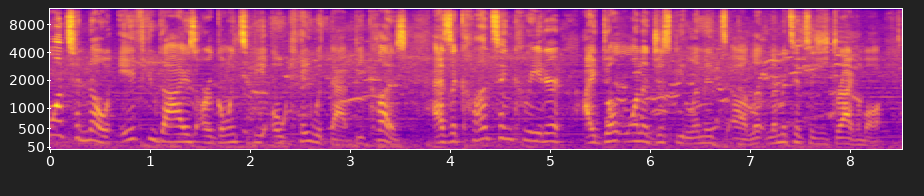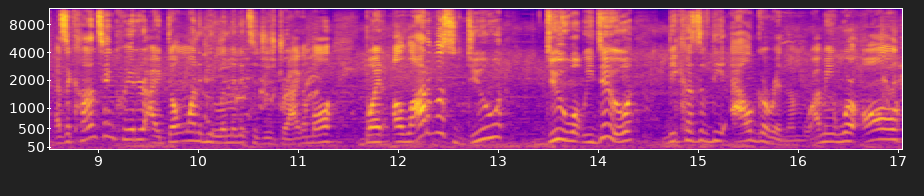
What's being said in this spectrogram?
want to know if you guys are going to be okay with that because as a content creator, I don't want to just be limit, uh, li limited to just Dragon Ball. As a content creator, I don't want to be limited to just Dragon Ball, but a lot of us do do what we do because of the algorithm. I mean, we're all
